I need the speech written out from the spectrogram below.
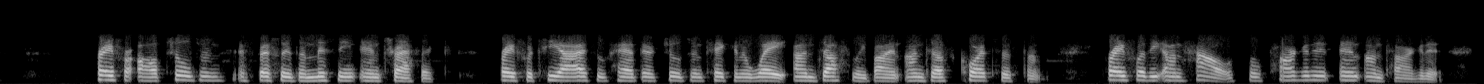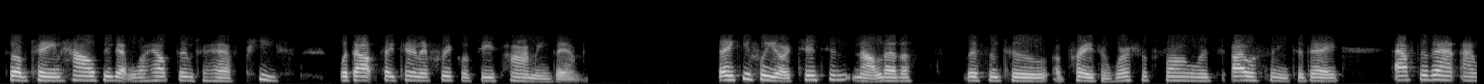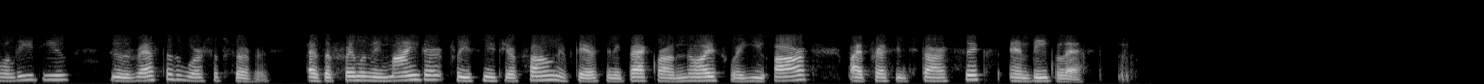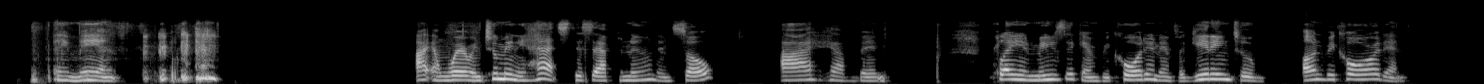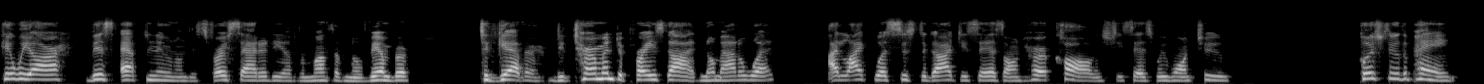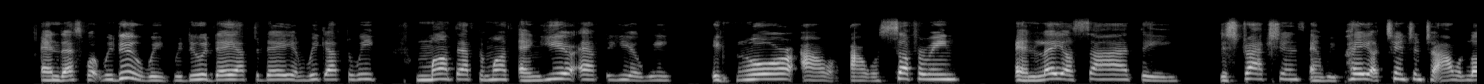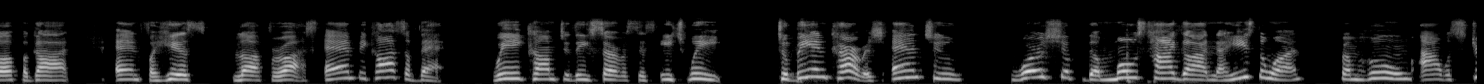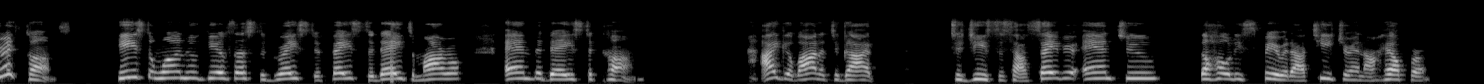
Pray for all children, especially the missing and trafficked. Pray for TIs who've had their children taken away unjustly by an unjust court system. Pray for the unhoused, both targeted and untargeted, to obtain housing that will help them to have peace without satanic frequencies harming them. Thank you for your attention. Now let us listen to a praise and worship song, which I will sing today. After that, I will lead you through the rest of the worship service. As a friendly reminder, please mute your phone if there's any background noise where you are by pressing star six and be blessed. Amen. I am wearing too many hats this afternoon, and so I have been playing music and recording and forgetting to unrecord. And here we are this afternoon on this first Saturday of the month of November, together, determined to praise God no matter what. I like what Sister Gaji says on her call, and she says we want to push through the pain. And that's what we do. We we do it day after day and week after week, month after month, and year after year. We ignore our our suffering and lay aside the distractions and we pay attention to our love for God and for his love for us. And because of that, we come to these services each week to be encouraged and to worship the most high God. Now he's the one from whom our strength comes. He's the one who gives us the grace to face today, tomorrow, and the days to come. I give honor to God to Jesus, our Savior, and to the Holy Spirit, our teacher and our helper.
